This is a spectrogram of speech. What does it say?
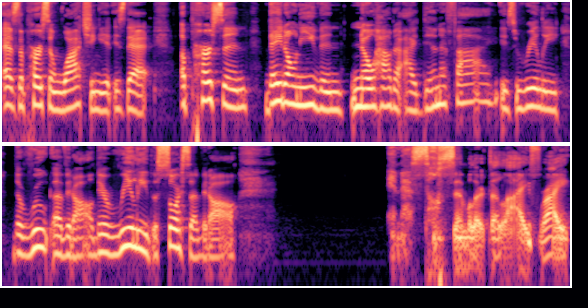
as the person watching it is that a person they don't even know how to identify is really the root of it all. They're really the source of it all. And that's so similar to life, right?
